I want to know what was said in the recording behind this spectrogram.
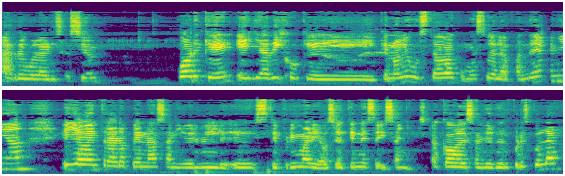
a regularización porque ella dijo que, que, no le gustaba como esto de la pandemia. Ella va a entrar apenas a nivel este, primaria, o sea, tiene seis años, acaba de salir del preescolar.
